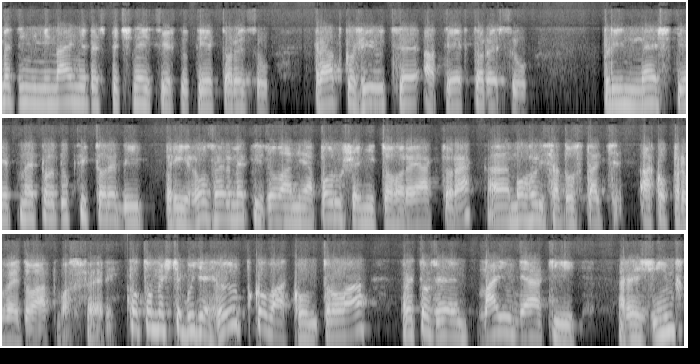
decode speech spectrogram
Medzi nimi najnebezpečnejšie sú tie, ktoré sú krátkožijúce a tie, ktoré sú plynné štiepné produkty, ktoré by pri rozhermetizovaní a porušení toho reaktora eh, mohli sa dostať ako prvé do atmosféry. Potom ešte bude hĺbková kontrola, pretože majú nejaký režim, v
